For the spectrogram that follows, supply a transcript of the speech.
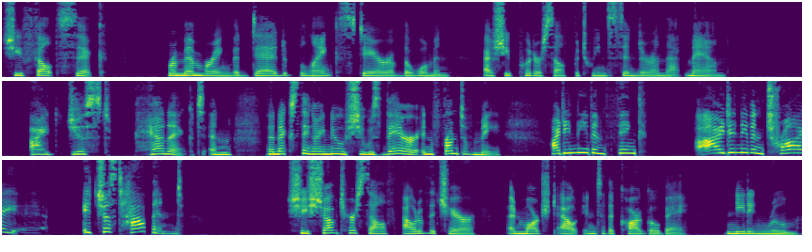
She felt sick, remembering the dead, blank stare of the woman as she put herself between Cinder and that man. I just panicked, and the next thing I knew, she was there in front of me. I didn't even think. I didn't even try. It just happened. She shoved herself out of the chair and marched out into the cargo bay, needing room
